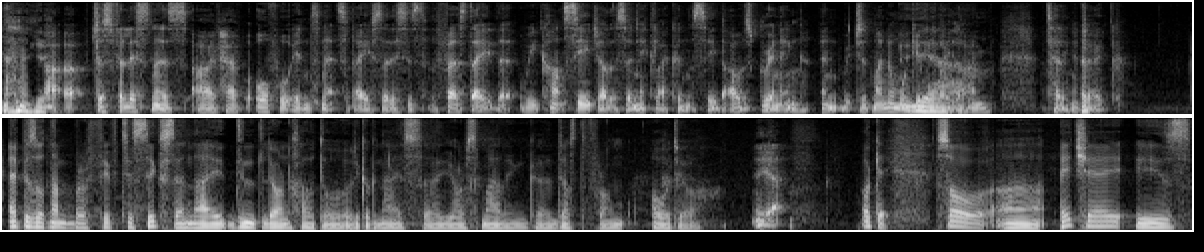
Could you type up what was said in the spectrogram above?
yeah. Uh, uh, just for listeners, I have awful internet today, so this is the first day that we can't see each other. So Nikolay couldn't see that I was grinning, and which is my normal giveaway yeah. that I'm telling a joke episode number 56 and i didn't learn how to recognize uh, your smiling uh, just from audio yeah okay so uh, ha is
